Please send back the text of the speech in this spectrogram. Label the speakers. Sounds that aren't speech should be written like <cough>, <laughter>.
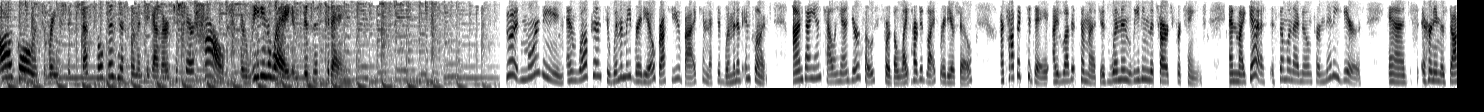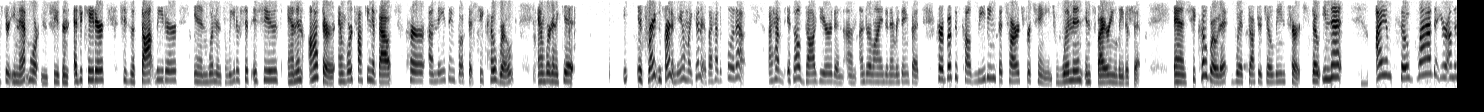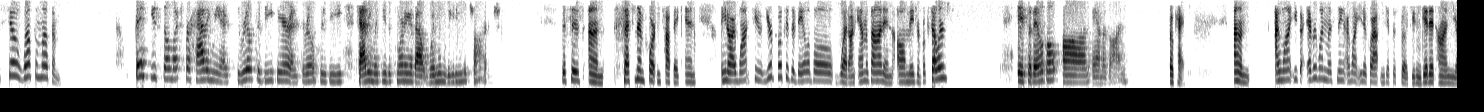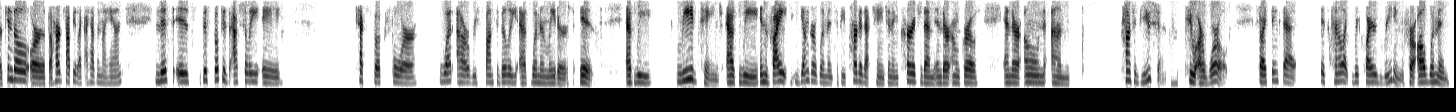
Speaker 1: Our goal is to bring successful businesswomen together to share how they're leading the way in business today.
Speaker 2: Good morning and welcome to Women Lead Radio brought to you by Connected Women of Influence. I'm Dianne Callahan, your host for the Lighthearted Life radio show. Our topic today, I love it so much, is women leading the charge for change. And my guest is someone I've known for many years and her name is Dr. Ennette Morton. She's an educator. She's a thought leader in women's leadership issues and an author. And we're talking about her amazing book that she co-wrote. And we're going to get, it's right in front of me. Oh my goodness, I had to pull it out. I have, it's all dog-eared and um, underlined and everything, but her book is called Leading the Charge for Change, Women Inspiring Leadership. And she co-wrote it with Dr. Jolene Church. So Ennette, I am so glad that you're on the show. Welcome, welcome.
Speaker 3: Thank you so much for having me. I'm thrilled to be here and thrilled to be chatting with you this morning about women leading the charge.
Speaker 2: This is um, such an important topic, and you know, I want to. Your book is available what on Amazon and all major booksellers.
Speaker 3: It's available on Amazon.
Speaker 2: Okay. Um, I want you, everyone listening, I want you to go out and get this book. You can get it on your Kindle or the hard copy like I have in my hand. This is, this book is actually a textbook for what our responsibility as women leaders is as we lead change, as we invite younger women to be part of that change and encourage them in their own growth and their own um, contribution to our world. So I think that it's kind of like required reading for all women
